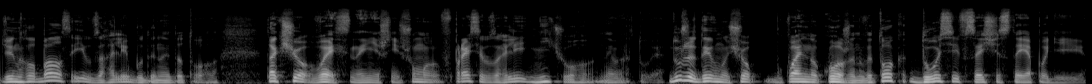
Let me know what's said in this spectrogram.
Джингл Белс і взагалі буде не до того. Так що весь нинішній шум в пресі взагалі нічого не вартує. Дуже дивно, що буквально кожен виток досі все ще стає подією.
